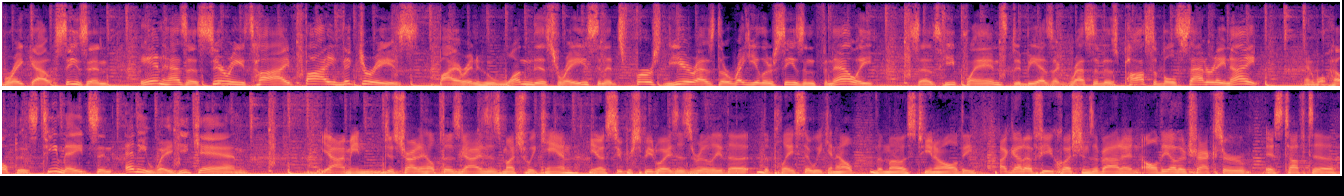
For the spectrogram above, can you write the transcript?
breakout season and has a series high five victories. Byron, who won this race in its first year as the regular season finale, says he plans to be as aggressive as possible Saturday night and will help his teammates in any way he can. Yeah, I mean, just try to help those guys as much as we can. You know, super speedways is really the the place that we can help the most. You know, all the I got a few questions about it. And all the other tracks are it's tough to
